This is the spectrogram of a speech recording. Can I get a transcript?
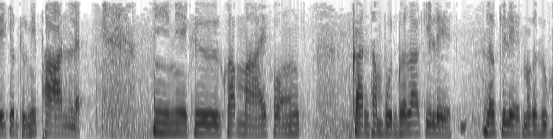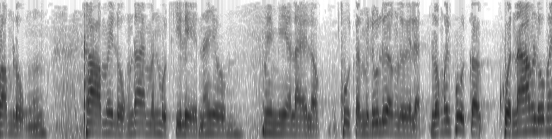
ดีจนถึงนิพพานแหละ นี่นี่คือความหมายของการทำบุญเพื่อละกิเลส แล้วกิเลสมันก็คือความหลง ถ้าไม่หลงได้มันหมดกิเลสนะโยม ไม่มีอะไรหรอกพูดกันไม่รู้เรื่องเลยแหละลงไปพูดกับขวดน้ำรู้ไหม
